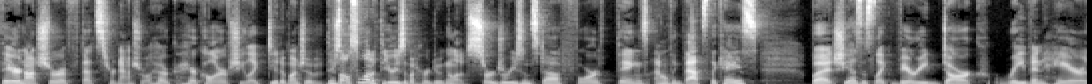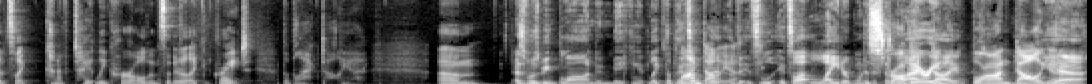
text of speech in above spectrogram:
they're not sure if that's her natural hair, hair color, if she like did a bunch of. There's also a lot of theories about her doing a lot of surgeries and stuff for things. I don't think that's the case, but she has this like very dark raven hair that's like kind of tightly curled, and so they're like, great, the Black Dahlia. Um, As opposed to being blonde and making it like the blonde it's a, dahlia. It's it's a lot lighter when The it's strawberry the dahlia. blonde dahlia. Yeah.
